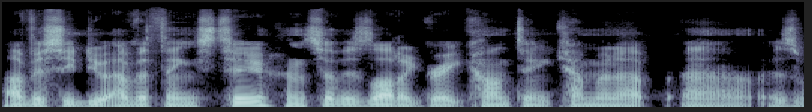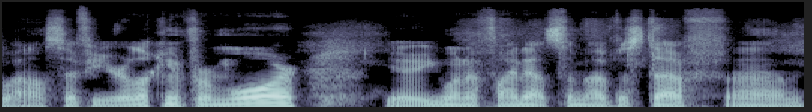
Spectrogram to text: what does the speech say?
obviously do other things too. And so there's a lot of great content coming up uh, as well. So if you're looking for more, you, know, you want to find out some other stuff, um,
